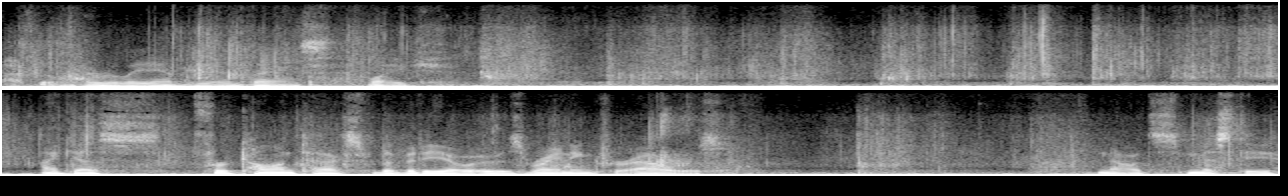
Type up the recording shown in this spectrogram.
I feel like I really am hearing things. Like, I guess for context for the video, it was raining for hours. Now it's misty.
